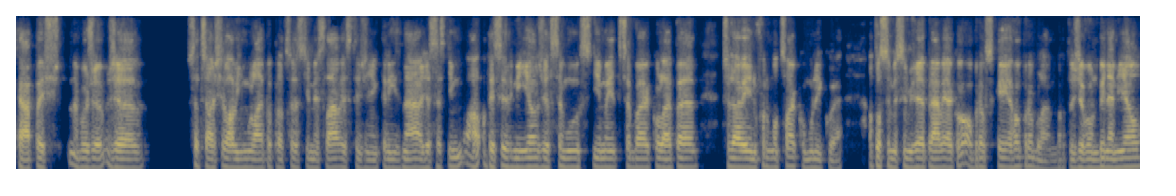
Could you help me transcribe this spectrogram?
chápeš, nebo že, že se třeba Šilhavýmu lépe pracuje s těmi slávisty, že některý zná a že se s ním, a ty si zmínil, že se mu s nimi třeba jako lépe předávají informace a komunikuje. A to si myslím, že je právě jako obrovský jeho problém, protože on by neměl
